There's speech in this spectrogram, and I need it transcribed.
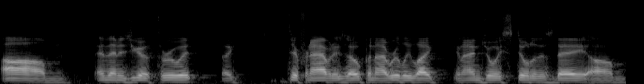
um, and then as you go through it, like different avenues open. I really like, and I enjoy still to this day, um,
